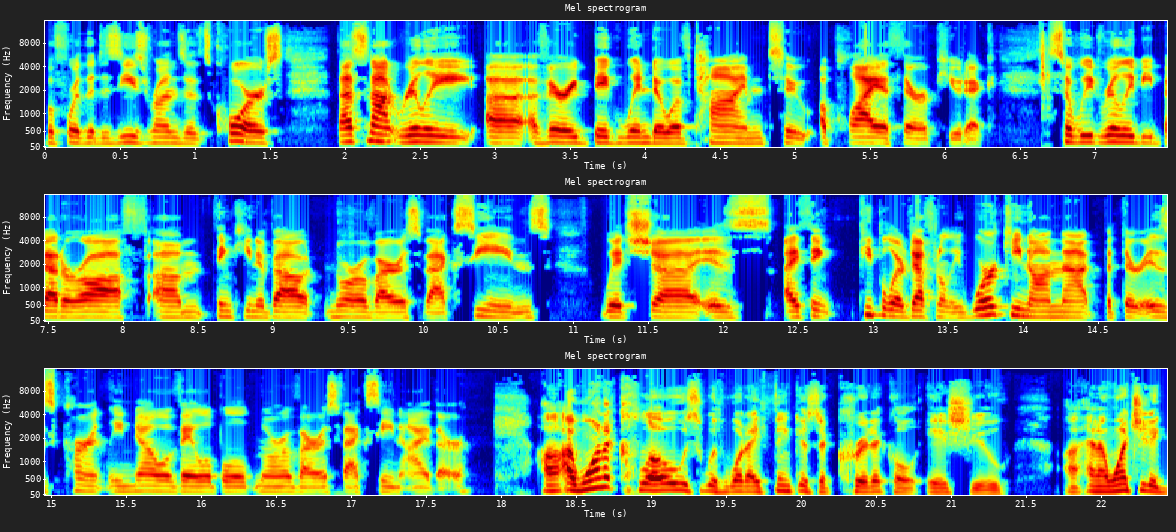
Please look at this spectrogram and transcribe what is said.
before the disease runs its course. That's not really a, a very big window of time to apply a therapeutic. So we'd really be better off um, thinking about norovirus vaccines, which uh, is, I think people are definitely working on that, but there is currently no available norovirus vaccine either. Uh, I want to close with what I think is a critical issue. Uh, and I want you to,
